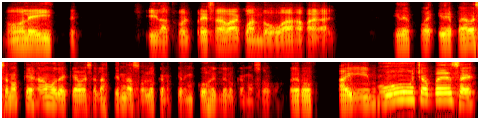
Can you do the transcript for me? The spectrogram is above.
No leíste. Y la sorpresa va cuando vas a pagar. Y después, y después a veces nos quejamos de que a veces las tiendas son los que nos quieren coger de lo que no somos. Pero hay muchas veces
